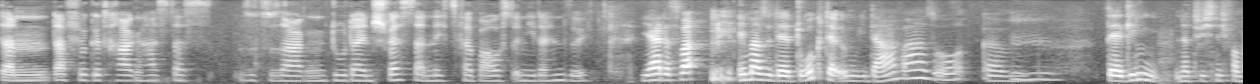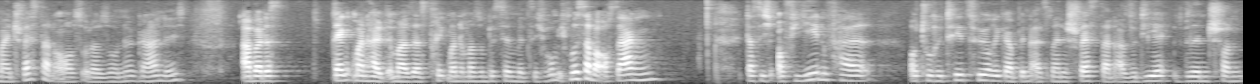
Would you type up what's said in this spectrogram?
dann dafür getragen hast, dass sozusagen du deinen Schwestern nichts verbaust in jeder Hinsicht. Ja, das war immer so der Druck, der irgendwie da war. So, ähm, mhm. Der ging natürlich nicht von meinen Schwestern aus oder so, ne, gar nicht. Aber das denkt man halt immer, das trägt man immer so ein bisschen mit sich rum. Ich muss aber auch sagen, dass ich auf jeden Fall autoritätshöriger bin als meine Schwestern. Also die sind schon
